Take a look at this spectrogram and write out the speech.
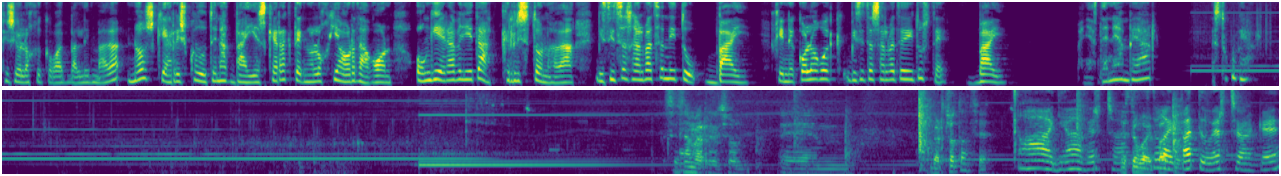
fisiologiko bat baldin bada, noski arriskoa dutenak bai, eskerrak teknologia hor dagon, ongi erabilita, kristona da, bizitza salbatzen ditu, bai, ginekologoek bizitza salbatzen dituzte, bai, baina ez denean behar, ez dugu behar. Zizan berri zon, bertxotan ze? Ah, ja, bertsoak. Ez dugu aipatu bertsoak, eh?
